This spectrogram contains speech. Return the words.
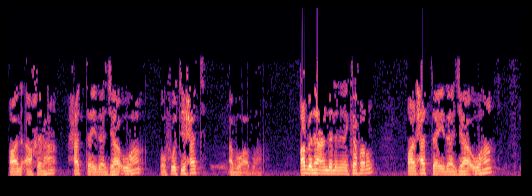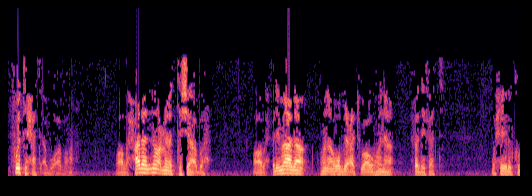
قال آخرها حتى إذا جاءوها وفتحت أبوابها. قبلها عند الذين كفروا قال حتى إذا جاءوها فتحت أبوابها. واضح. هذا النوع من التشابه. واضح. فلماذا هنا وضعت واو هنا حذفت؟ أحيلكم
